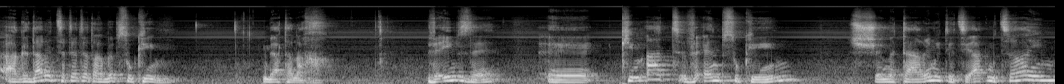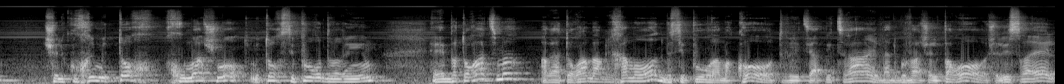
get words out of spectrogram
ההגדה מצטטת הרבה פסוקים מהתנ"ך. ועם זה, אה, כמעט ואין פסוקים שמתארים את יציאת מצרים שלקוחים מתוך חומש שמות, מתוך סיפור הדברים אה, בתורה עצמה. הרי התורה מעריכה מאוד בסיפור המכות ויציאת מצרים והתגובה של פרעה ושל ישראל.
